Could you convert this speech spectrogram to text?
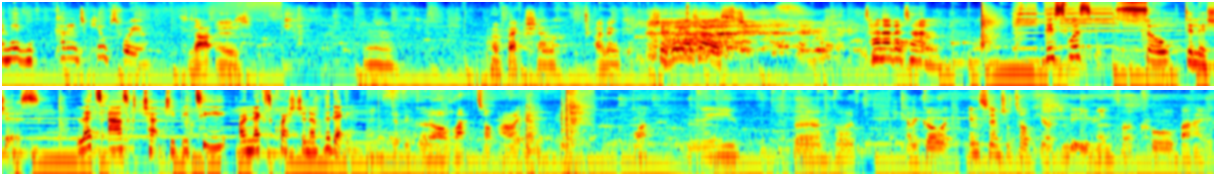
And they've cut into cubes for you. that is mm. perfection, I think. Shibuya toast. 10 out of 10. This was so delicious. Let's ask ChatGPT our next question of the day. Get the good old laptop out again. What neighborhood can we go in central Tokyo in the evening for a cool vibe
